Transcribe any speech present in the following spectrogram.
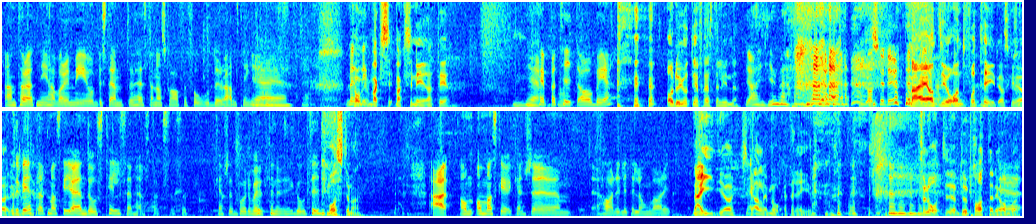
antar att ni har varit med och bestämt hur hästarna ska ha för foder och allting. Ja, Och- ja. Men Tag, vac- vaccinerat er. Mm. Ja. hepatit A och B? Har du gjort det förresten Linda? Jajamän. Har inte du? Nej, jag har inte, jag har inte fått tid. Jag ska göra Du det. vet att man ska göra en dos till sen helst också. Så kanske borde vara ute nu i god tid. Måste man? Ja, om, om man ska kanske um, ha det lite långvarigt. Nej, jag ska aldrig mer åka till Rio. Förlåt, du, pratade, jag Eh, avbröt.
